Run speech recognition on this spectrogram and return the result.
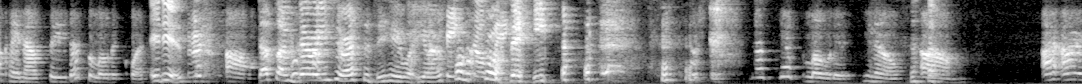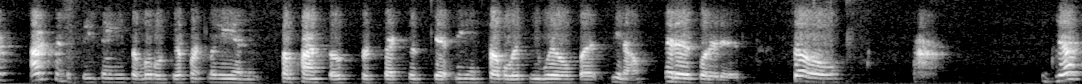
Okay, now see, that's a loaded question. It is. Um, That's. I'm very interested to hear what your response so, will be. that's just loaded, you know. Um, I, I I tend to see things a little differently, and sometimes those perspectives get me in trouble, if you will. But you know, it is what it is. So, just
